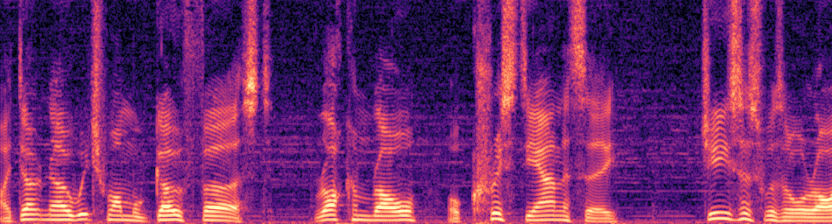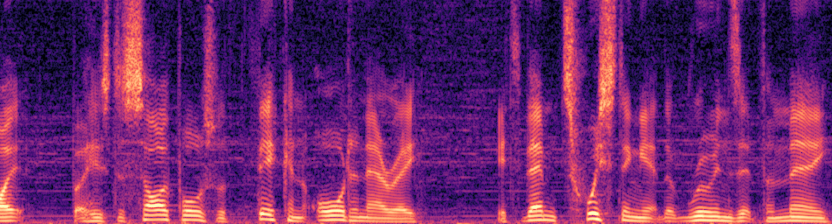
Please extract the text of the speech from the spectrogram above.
I don't know which one will go first rock and roll or Christianity. Jesus was alright, but his disciples were thick and ordinary. It's them twisting it that ruins it for me.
